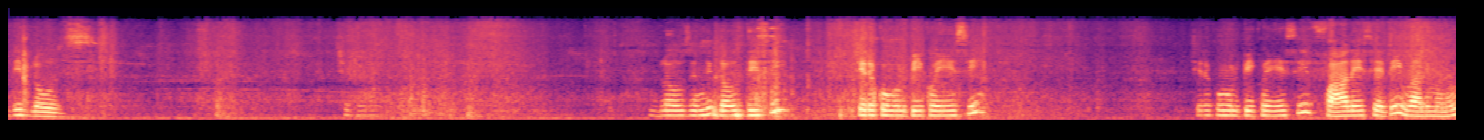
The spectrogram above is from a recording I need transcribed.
ఇది బ్లౌజ్ బ్లౌజ్ ఉంది బ్లౌజ్ తీసి చీర కొంగులు పీకో వేసి చీర కొంగులు పీకో వేసి ఫాల్ వేసి అయితే ఇవ్వాలి మనం.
